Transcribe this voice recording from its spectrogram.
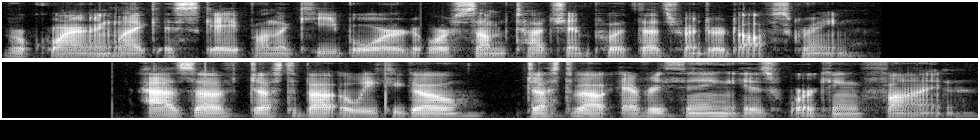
requiring like escape on the keyboard or some touch input that's rendered off screen. As of just about a week ago, just about everything is working fine.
